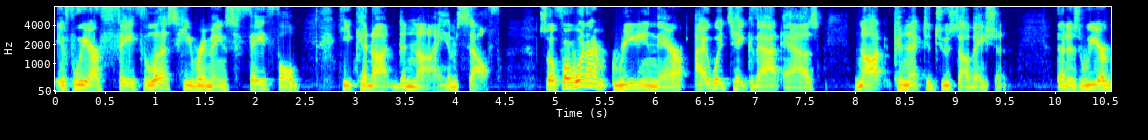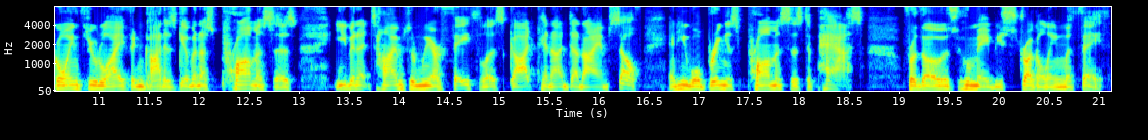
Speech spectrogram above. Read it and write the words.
If we are faithless, he remains faithful. He cannot deny himself. So, for what I'm reading there, I would take that as not connected to salvation. That as we are going through life and God has given us promises, even at times when we are faithless, God cannot deny himself and he will bring his promises to pass for those who may be struggling with faith.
